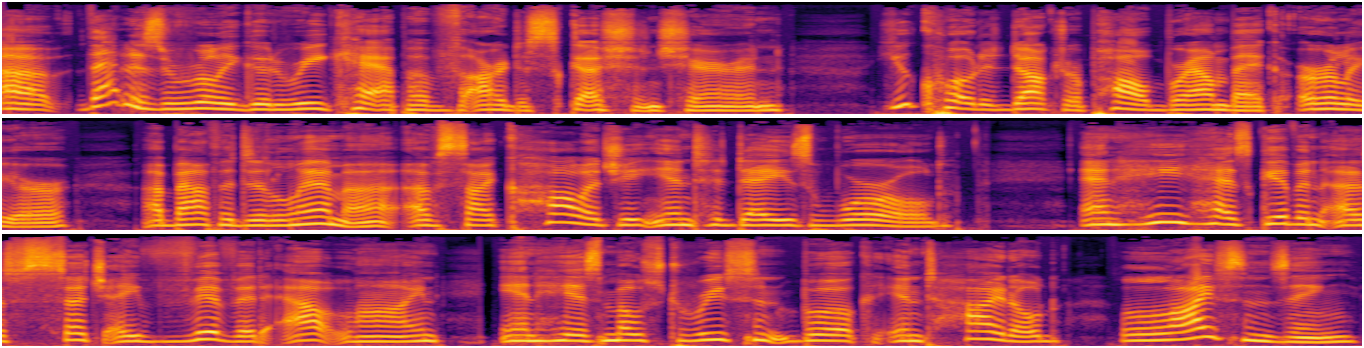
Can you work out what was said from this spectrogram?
Uh, that is a really good recap of our discussion, Sharon. You quoted Dr. Paul Brownback earlier about the dilemma of psychology in today's world, and he has given us such a vivid outline in his most recent book entitled Licensing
